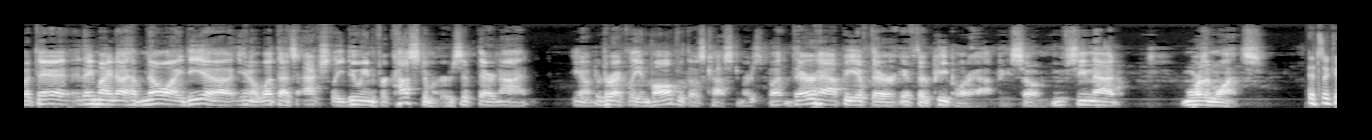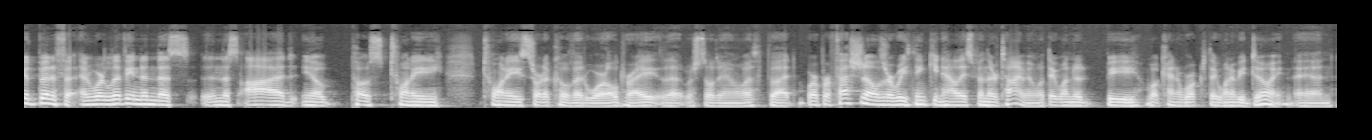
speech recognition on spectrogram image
but they they might have no idea, you know, what that's actually doing for customers if they're not, you know, directly involved with those customers. But they're happy if their if their people are happy. So we've seen that more than once. It's a good benefit, and we're living in this in this odd, you know, post twenty twenty sort of COVID world, right? That we're still dealing with, but where professionals are rethinking how they spend their time and what they want to be, what kind of work they want to be doing, and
